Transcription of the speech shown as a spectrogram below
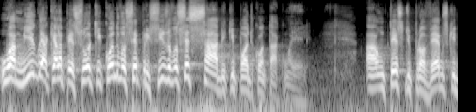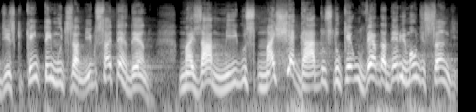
O amigo é aquela pessoa que, quando você precisa, você sabe que pode contar com ele. Há um texto de Provérbios que diz que quem tem muitos amigos sai perdendo, mas há amigos mais chegados do que um verdadeiro irmão de sangue.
